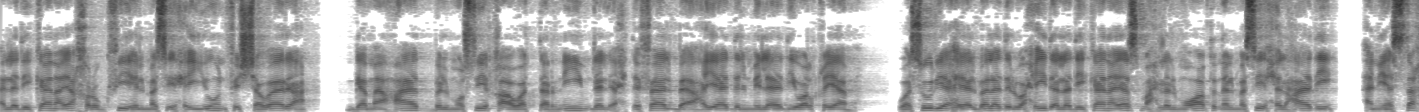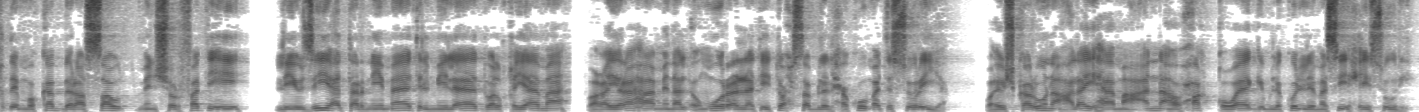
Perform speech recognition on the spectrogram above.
الذي كان يخرج فيه المسيحيون في الشوارع جماعات بالموسيقى والترنيم للاحتفال بأعياد الميلاد والقيامة. وسوريا هي البلد الوحيد الذي كان يسمح للمواطن المسيحي العادي أن يستخدم مكبر الصوت من شرفته ليذيع ترنيمات الميلاد والقيامة وغيرها من الأمور التي تحسب للحكومة السورية ويشكرون عليها مع أنه حق واجب لكل مسيحي سوري.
